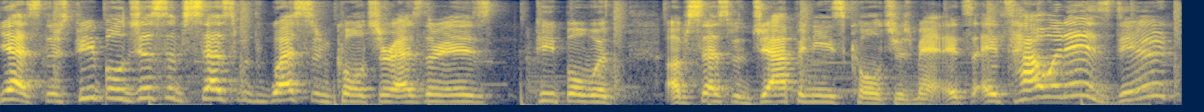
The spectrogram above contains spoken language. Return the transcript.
Yes, there's people just obsessed with Western culture as there is people with obsessed with Japanese cultures, man. It's it's how it is, dude.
